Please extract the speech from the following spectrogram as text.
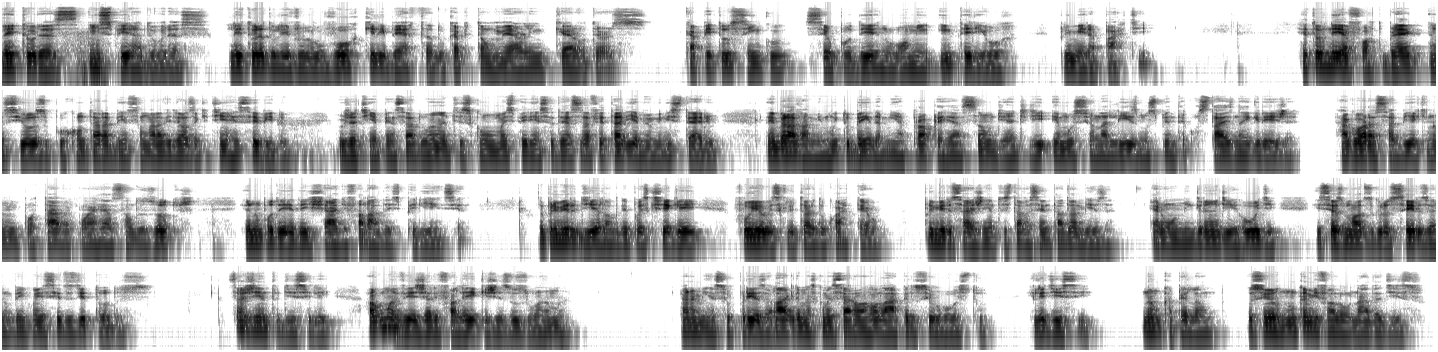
Leituras inspiradoras. Leitura do livro Louvor que Liberta, do capitão Merlin Carothers. Capítulo 5 Seu Poder no Homem Interior. Primeira parte. Retornei a Fort Bragg ansioso por contar a bênção maravilhosa que tinha recebido. Eu já tinha pensado antes como uma experiência dessas afetaria meu ministério. Lembrava-me muito bem da minha própria reação diante de emocionalismos pentecostais na igreja. Agora sabia que não me importava com a reação dos outros, eu não poderia deixar de falar da experiência. No primeiro dia, logo depois que cheguei, fui ao escritório do quartel. O primeiro sargento estava sentado à mesa. Era um homem grande e rude, e seus modos grosseiros eram bem conhecidos de todos. Sargento, disse-lhe, alguma vez já lhe falei que Jesus o ama? Para minha surpresa, lágrimas começaram a rolar pelo seu rosto. Ele disse: Não, capelão, o senhor nunca me falou nada disso.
